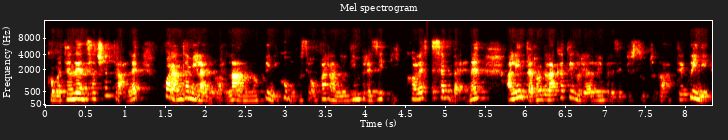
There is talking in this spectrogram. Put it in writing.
come tendenza centrale 40.000 euro all'anno, quindi comunque stiamo parlando di imprese piccole, sebbene all'interno della categoria delle imprese più strutturate. Quindi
